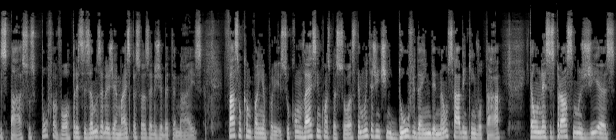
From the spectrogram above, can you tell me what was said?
espaços, por favor, precisamos eleger mais pessoas LGBT+, façam campanha por isso, conversem com as pessoas, tem muita gente em dúvida ainda e não sabem quem votar, então nesses próximos dias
